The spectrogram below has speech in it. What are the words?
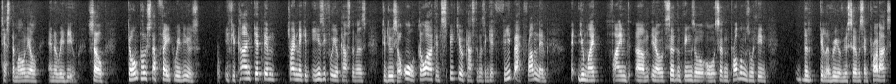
testimonial and a review. So don't post up fake reviews. If you can't get them, try and make it easy for your customers to do so. Or go out and speak to your customers and get feedback from them. You might find um, you know, certain things or, or certain problems within the delivery of your service and products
